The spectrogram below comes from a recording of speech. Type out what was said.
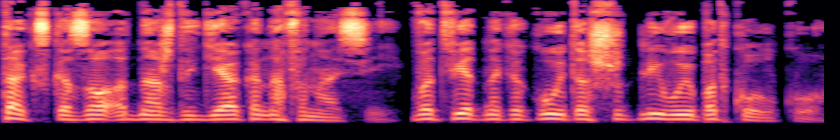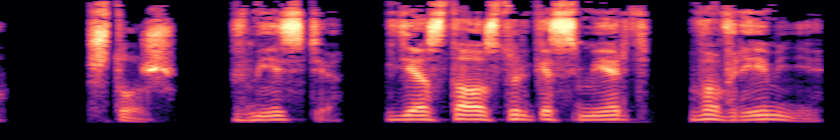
Так сказал однажды диакон Афанасий в ответ на какую-то шутливую подколку. Что ж, вместе, где осталась только смерть, во времени,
